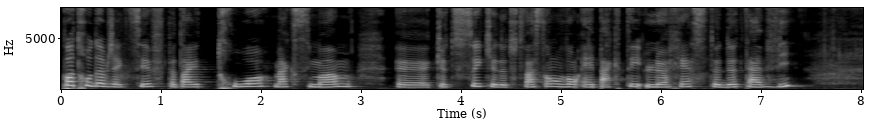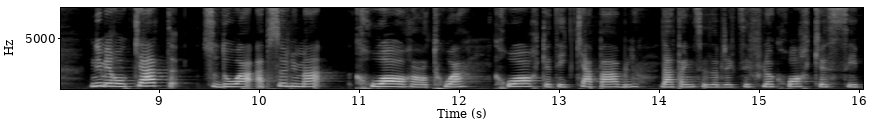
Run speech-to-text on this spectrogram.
pas trop d'objectifs, peut-être trois maximum, euh, que tu sais que de toute façon vont impacter le reste de ta vie. Numéro 4, tu dois absolument croire en toi, croire que tu es capable d'atteindre ces objectifs-là, croire que c'est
